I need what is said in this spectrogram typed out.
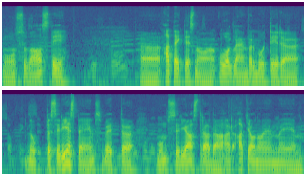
mūsu valstī, atteikties no oglēm varbūt ir, nu, tas ir iespējams, bet mums ir jāstrādā ar atjaunojamajiem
